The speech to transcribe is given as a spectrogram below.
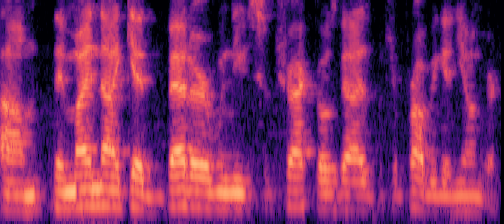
um, they might not get better when you subtract those guys, but you'll probably get younger.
